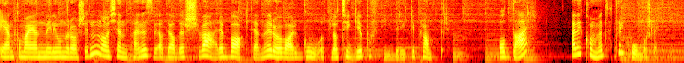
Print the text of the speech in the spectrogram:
1,1 millioner år siden og kjennetegnes ved at de hadde svære baktenner og var gode til å tygge på fiberrike planter. Og der er vi kommet til homoslekten.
